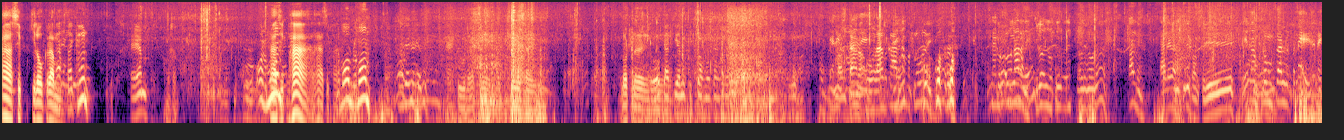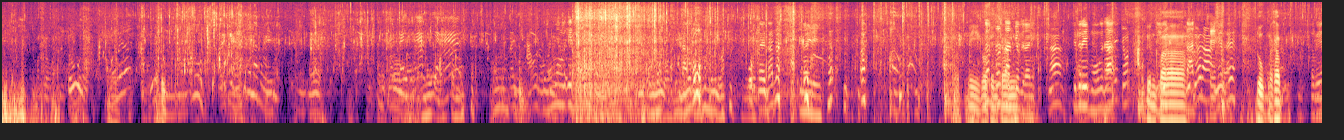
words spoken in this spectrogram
50กิโลกรัมใส่คืนแอมนะครับโอ้ละมุม55ละ55มุมละมุมดูนะครับนี่ครับเทใส่รถเลยจัดเกียร์ลูกติดกล้องมาจังตาเราองล้างการนี่มันกลัวเลยกลัวกลัวกิโลนึงคือนั่นเลยนั่นเลยของสีเดี๋ยวทำกลมสั่นไปไหนนี่ดู มันยังละเอียด โอ้ โอ้ในนับนะกินเลยดิครับนี่ก็เป็นรถกาตัรนเกี่ยวกับอะไรนี่นะจิตรีบหมูกระทะขึ้นปลาตัดเดี๋ยวนะเตะเรียนเอ้ดุกนะครับโอเค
